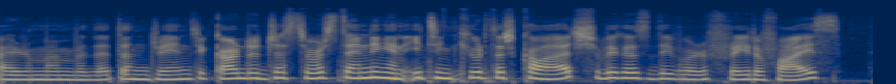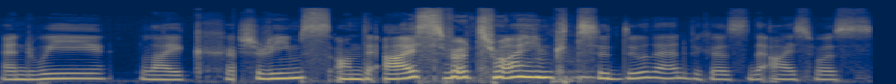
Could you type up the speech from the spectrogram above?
I remember that Andre and Ricardo just were standing and eating kürtőskalács because they were afraid of ice. And we like shrimps on the ice were trying to do that because the ice was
